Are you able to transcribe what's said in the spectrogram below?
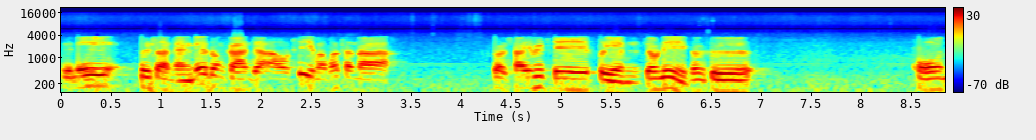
ทีนี้บริษัทแห่งนี้ต้องการจะเอาที่มาพัฒนา ก็ใช้วิธีเปลี่ยนเจ้าหนี้ก็คือ โอน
